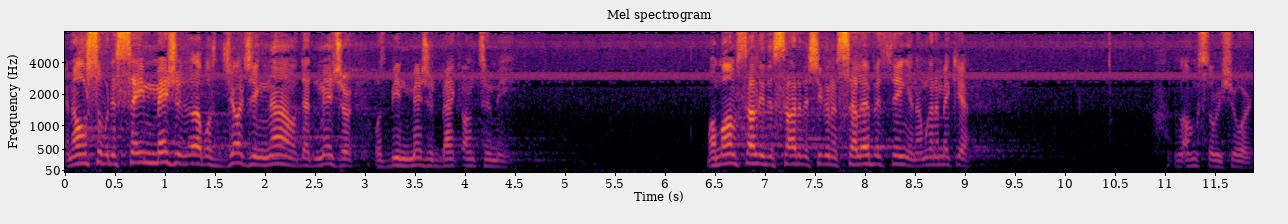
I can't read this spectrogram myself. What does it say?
And also, with the same measure that I was judging now, that measure was being measured back onto me. My mom suddenly decided that she's going to sell everything and I'm going to make a long story short.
